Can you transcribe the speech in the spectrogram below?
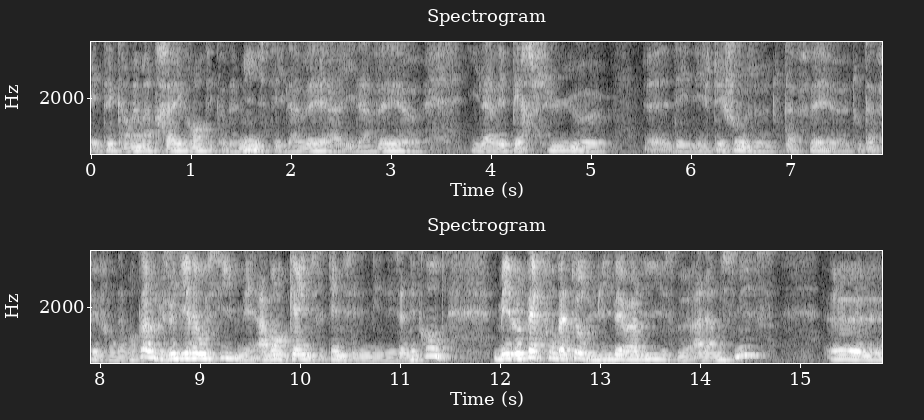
était quand même un très grand économiste et il avait, il avait, il avait perçu des, des, choses tout à, fait, euh, tout à fait fondamentales. Je dirais aussi, mais avant Keynes, Keynes c'est des années 30, mais le père fondateur du libéralisme, Adam Smith, euh,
